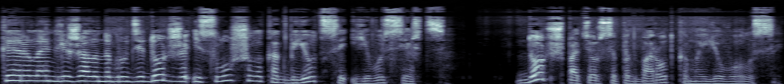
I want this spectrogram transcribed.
Кэролайн лежала на груди Доджа и слушала, как бьется его сердце. Додж потерся подбородком о ее волосы.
